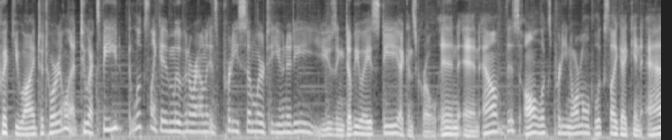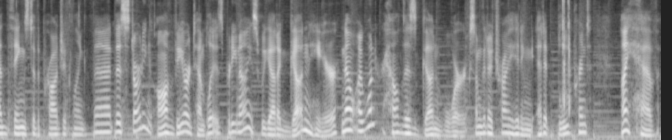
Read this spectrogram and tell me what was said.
quick UI tutorial at 2x speed. It looks like it moving around is pretty similar to Unity. Using WASD, I can scroll in and out. This all looks pretty normal. Looks like I can add things to the project like that. This starting off VR template is pretty nice. We got a gun here. Now, I wonder how this gun works. I'm gonna try hitting edit blueprint. I have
